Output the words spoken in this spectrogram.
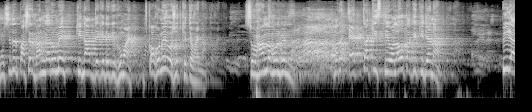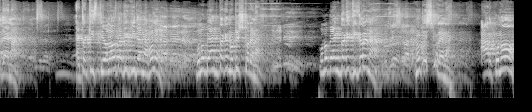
মসজিদের পাশের ভাঙ্গা রুমে কি নাক ডেকে ডেকে ঘুমায়? কখনোই ওষুধ খেতে হয় না। সুবহানাল্লাহ বলবেন না। আবার একটা কিস্তিওয়ালাও তাকে কি দেয় না? পীড়া দেয় না। একটা কিস্তিওয়ালাও তাকে কি দেয় না, বলেন? কোনো ব্যাংক তাকে নোটিশ করে না। কোনো ব্যাংক তাকে কি করে না? নোটিশ করে না। আর কোনো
